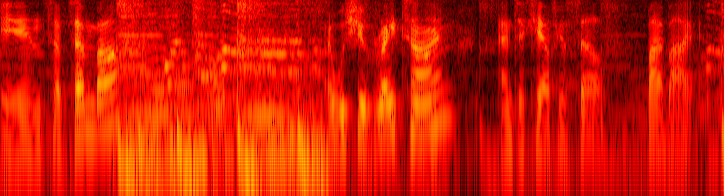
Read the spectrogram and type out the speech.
in September. I wish you a great time and take care of yourself. Bye bye.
